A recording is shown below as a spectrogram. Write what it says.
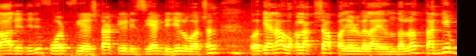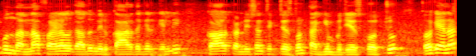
కార్ అయితే ఇది Ford Fiesta TDCi diesel version ఓకేనా? ఒక లక్ష పదిహేడు వేల ఐదు వందల్లో తగ్గింపు ఉందన్న ఫైనల్ కాదు. మీరు కార్ దగ్గరికి వెళ్ళి కార్ కండిషన్ చెక్ చేసుకొని తగ్గింపు చేసుకోవచ్చు. ఓకేనా?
